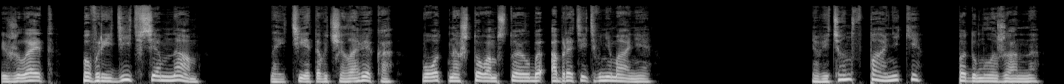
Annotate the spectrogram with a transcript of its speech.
и желает повредить всем нам. Найти этого человека — вот на что вам стоило бы обратить внимание. «Ведь он в панике», — подумала Жанна.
